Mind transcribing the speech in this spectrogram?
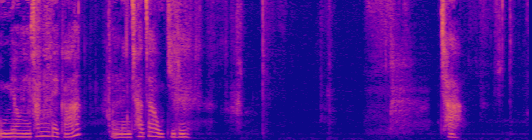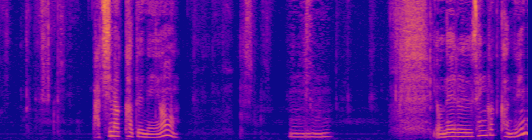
운명의 상대가 얼른 찾아오기를. 자, 마지막 카드네요. 음, 연애를 생각하는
